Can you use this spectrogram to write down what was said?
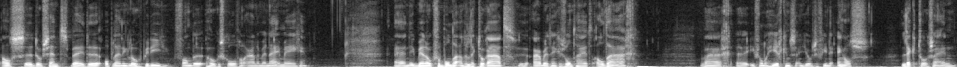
als docent bij de opleiding logopedie van de Hogeschool van Arnhem en Nijmegen. En ik ben ook verbonden aan de lectoraat eh, Arbeid en Gezondheid, al daar. Waar eh, Yvonne Heerkens en Josephine Engels lector zijn.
